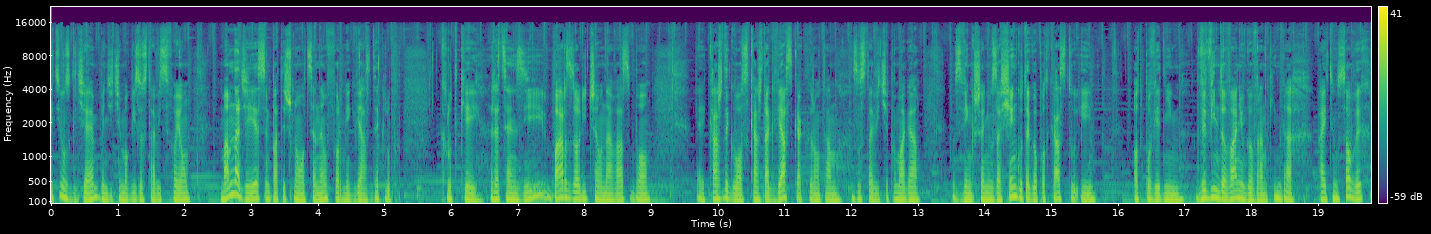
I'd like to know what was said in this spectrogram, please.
iTunes, gdzie będziecie mogli zostawić swoją, mam nadzieję, sympatyczną ocenę w formie gwiazdek lub krótkiej recenzji. Bardzo liczę na Was, bo e, każdy głos, każda gwiazdka, którą tam zostawicie, pomaga w zwiększeniu zasięgu tego podcastu i odpowiednim wywindowaniu go w rankingach iTunesowych.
